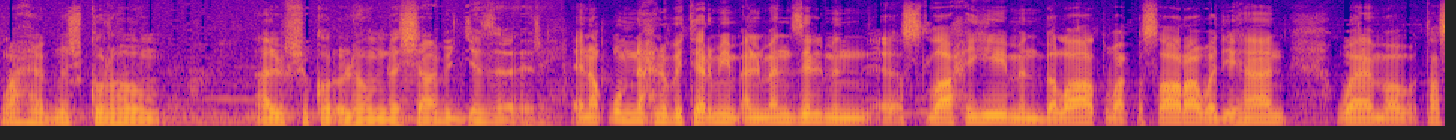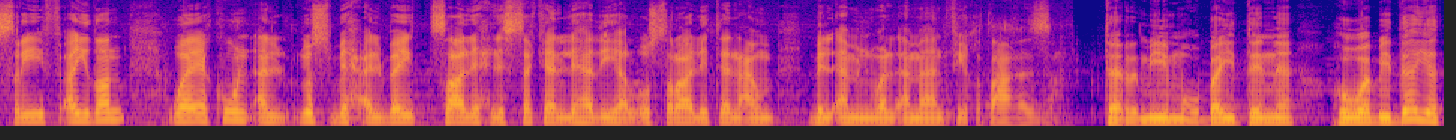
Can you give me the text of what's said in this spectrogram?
وإحنا بنشكرهم ألف شكر لهم للشعب الجزائري. نقوم نحن بترميم المنزل من إصلاحه من بلاط وقصارة ودهان وتصريف أيضا ويكون يصبح البيت صالح للسكن لهذه الأسرة لتنعم بالأمن والأمان في قطاع غزة. ترميم بيت هو بداية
